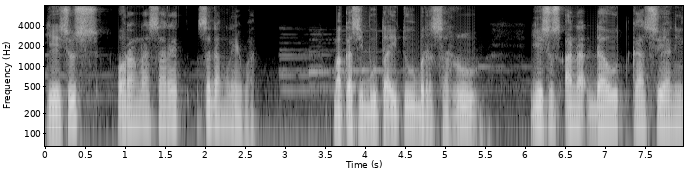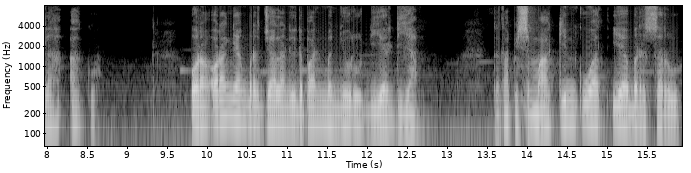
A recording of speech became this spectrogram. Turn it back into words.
"Yesus, orang Nazaret, sedang lewat." Maka si buta itu berseru, "Yesus, Anak Daud, kasihanilah aku." Orang-orang yang berjalan di depan menyuruh dia diam. Tetapi semakin kuat ia berseru,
